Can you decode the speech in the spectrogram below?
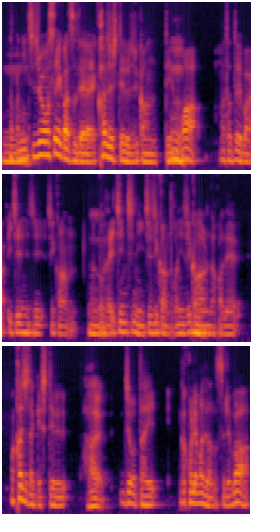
うんなんか日常生活で家事してる時間っていうのは、まあ、例えば1日時間、うんごめんなさい1日に1時間とか2時間ある中で、まあ、家事だけしてるはい。状態がこれまでだとすれば、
